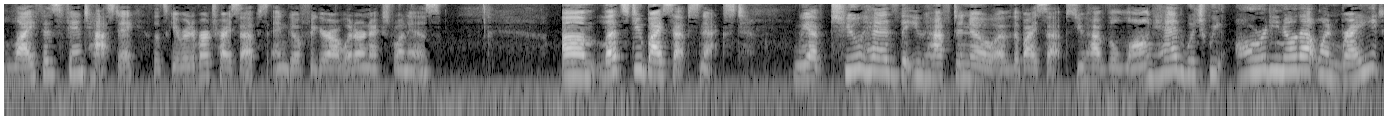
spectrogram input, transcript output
life is fantastic. Let's get rid of our triceps and go figure out what our next one is. Um, let's do biceps next. We have two heads that you have to know of the biceps. You have the long head, which we already know that one, right?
